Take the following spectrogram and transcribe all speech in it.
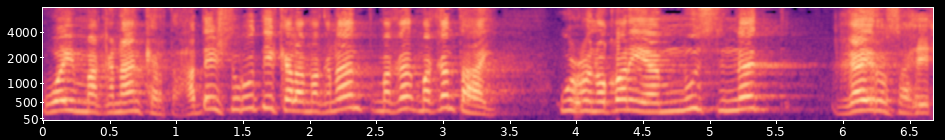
way maqnaan kartaa hadday shuruuddii kale maqnaan maq maqan tahay wuxuu noqonayaa musnad gayru saxiix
